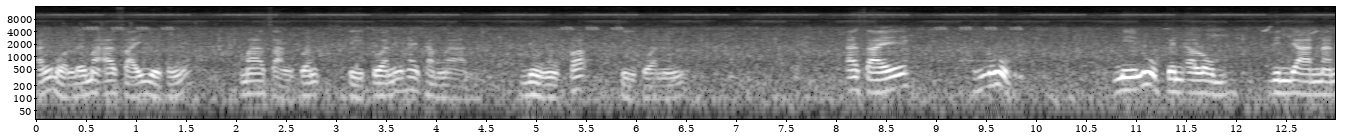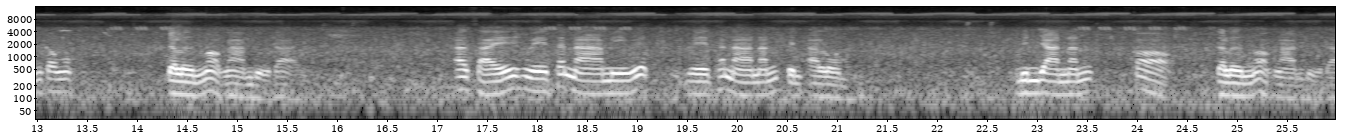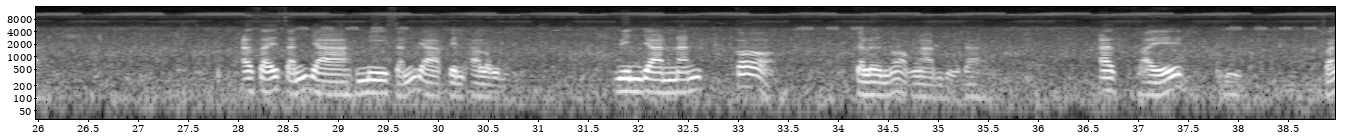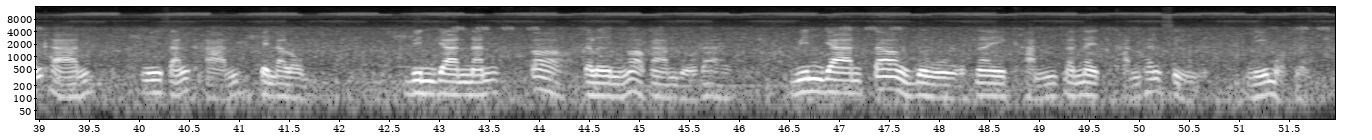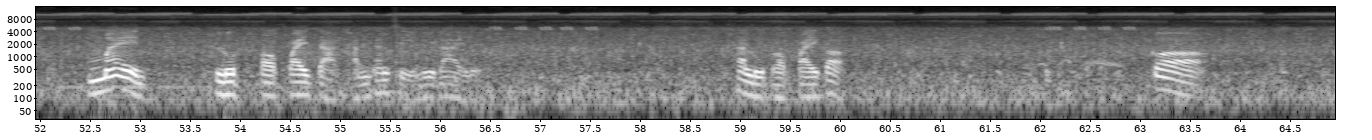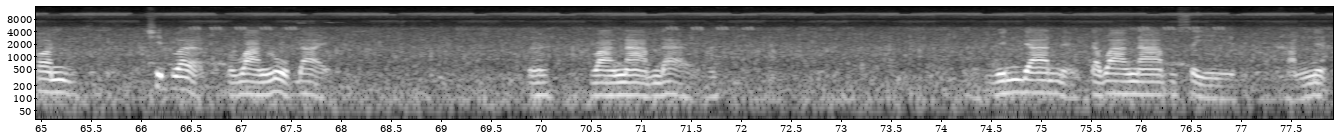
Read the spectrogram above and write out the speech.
ทั้งหมดเลยมาอาศัยอยู่ตรงนี้มาสั่งตัวสี่ตัวนี้ให้ทำงาน อยู่เพราะสี่ตัวนี้ อาศัยรูปมีรูปเป็นอารมณ์วิญญาณนั้นก็เจริญงอกงามอยู่ได้ อาศัยเวทนา มีเวทเวทนานั้นเป็นอารมณ์ วิญญาณนั้นก็เจริญงอกงามอยู่ได้ อาศัยสัญญามีสัญญาเป็นอารมณ์ วิญญาณนั้นก็เจริญงอกงามอยู่ได้ อาศัยสังขารมีสังขารเป็นอารมณ์ วิญญาณนั้นก็เจริญงอกงามอยู่ได้ วิญญาณต้องอยู่ในขันในขันทั้งสี่นี้หมดเลย ไม่หลุดออกไปจากขันทั้งสี่นี้ได้เลย ถ้าหลุดออกไปก็ ก็ก่อนคิดว่าวางรูปได้นะวางนามได้นะวิญญาณเนี่ยจะวางนามสี่ขันเนี่ย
